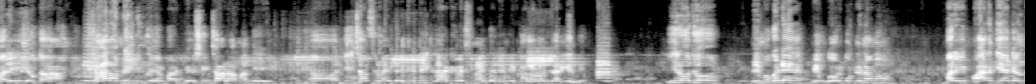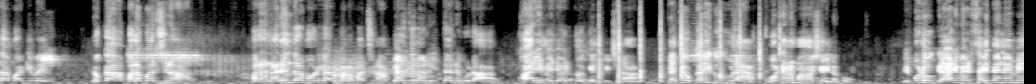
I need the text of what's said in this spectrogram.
మరి ఈ యొక్క చాలా మీటింగ్లు ఏర్పాటు చేసి చాలా మంది అయితేనేమి గ్రాడ్యుయేషన్ అయితేనేమి కలవడం జరిగింది. ఈరోజు మేము ఒకటే మేము కోరుకుంటున్నాము. మరి భారతీయ జనతా పార్టీ యొక్క బలపరిచిన మన నరేంద్ర మోడీ గారు బలపరిచిన అభ్యర్థులను ఇద్దరిని కూడా భారీ మెజారిటీతో గెలిపించిన ప్రతి ఒక్కరికి కూడా ఓటర్ మహాశైలకు. ఇప్పుడు గ్రాడ్యుయేట్స్ అయితేనేమి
